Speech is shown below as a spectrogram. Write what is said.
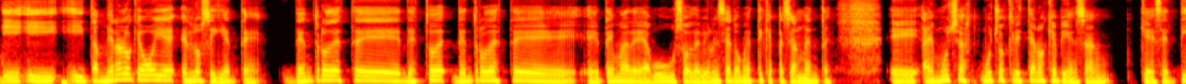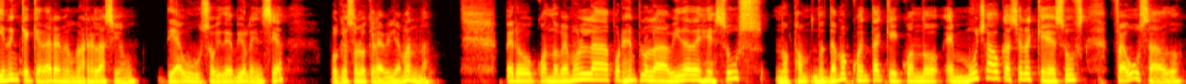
Y, y- y también a lo que voy es, es lo siguiente. Dentro de este, de esto, dentro de este eh, tema de abuso, de violencia doméstica especialmente, eh, hay muchas, muchos cristianos que piensan que se tienen que quedar en una relación de abuso y de violencia, porque eso es lo que la Biblia manda. Pero cuando vemos la, por ejemplo, la vida de Jesús, nos, damos cuenta que cuando en muchas ocasiones que Jesús fue abusado,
